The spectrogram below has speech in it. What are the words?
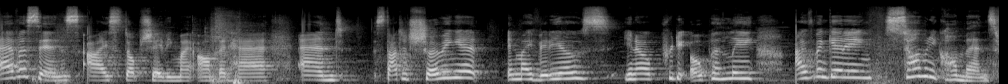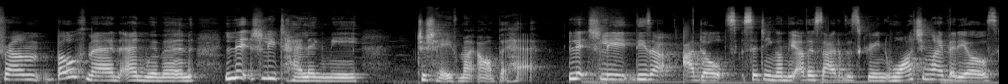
Ever since I stopped shaving my armpit hair and started showing it in my videos, you know, pretty openly, I've been getting so many comments from both men and women literally telling me to shave my armpit hair. Literally, these are adults sitting on the other side of the screen watching my videos,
